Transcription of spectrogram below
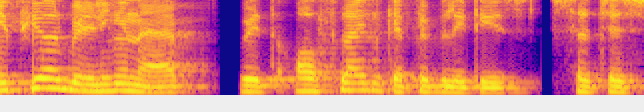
If you are building an app with offline capabilities such as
